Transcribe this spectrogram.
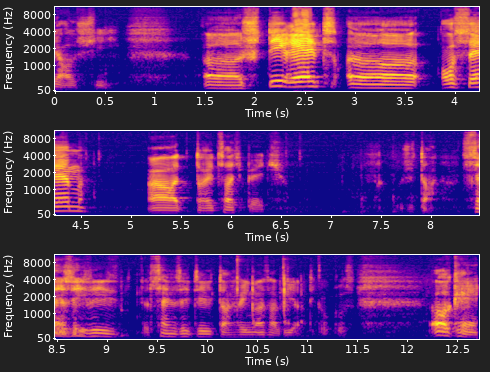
ďalší. Uh, štyrec, uh, 8 a 35. Bože, tá senzitivita, senzitivita hry ma zabíja, ty kokos. OK.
